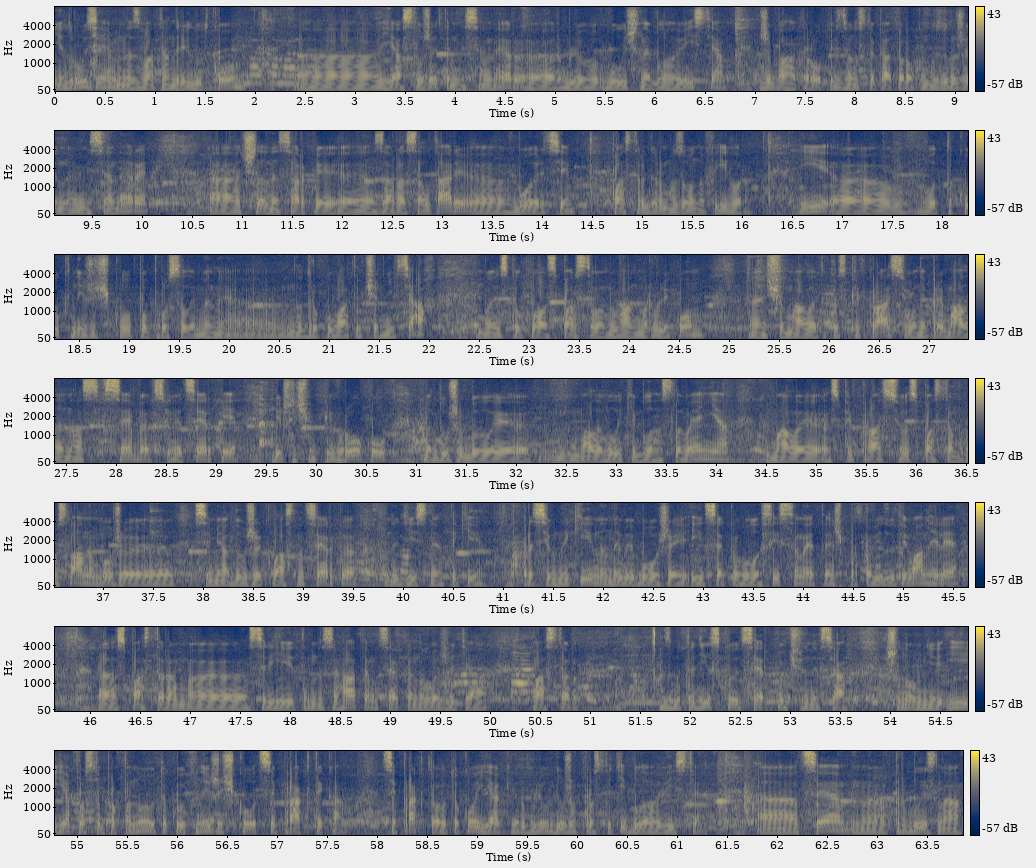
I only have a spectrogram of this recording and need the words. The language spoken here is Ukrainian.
Шановні Друзі, мене звати Андрій Дудко. Е, Я служитель, місіонер, е, роблю вуличне благовістя вже багато років. З 95-го року ми з дружиною місіонери, Е, члени церкви зараз алтар в Боярці, пастор Гармазонов Ігор. І от таку книжечку попросили мене надрукувати в Чернівцях. Ми спілкувалися з паством Іваном Марляком, е, що мали таку співпрацю. Вони приймали нас в себе, в своїй церкві більше, ніж півроку. Ми дуже були, мали великі благословення, мали співпрацю з пастом Русланом. Боже, е, сім'я дуже класна церква. Вони дійсно такі працівники на Ниви Божої. І церква Голос істини теж проповідують Євангеліє Е, з пастором е, Сергієм Несигатим, церква Нове життя, пастор з методістською церквою в Чернівцях, шановні, і я просто пропоную таку книжечку. Це практика. Це практика такої, як я роблю дуже в простоті благовістя. Е, Це приблизно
